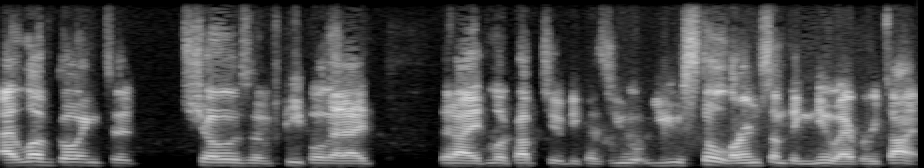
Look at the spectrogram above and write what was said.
I love going to shows of people that I that I look up to because you you still learn something new every time.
